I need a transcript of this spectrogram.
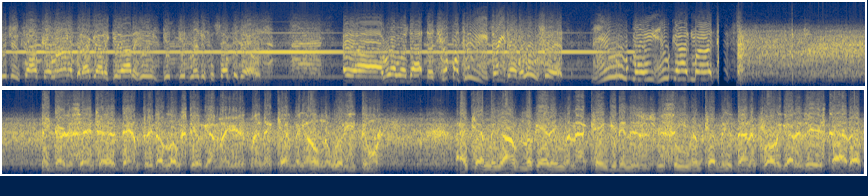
Which is South Carolina, but I got to get out of here and get get ready for something else. Hey, uh, Reverend Doctor Triple T Three Double O said, "You made, you got my attention." Hey, Dirty Sanchez, damn 3 double O still got my ears, man. That cat I don't know what he's doing. That kept nigga, I look at him and I can't get in his receive. Him cat nigga down in Florida got his ears tied up.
